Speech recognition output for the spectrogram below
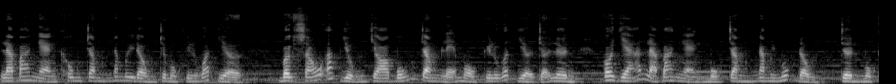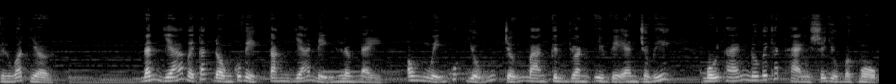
là 3.050 đồng trên 1 kWh Bậc 6 áp dụng cho 401 kWh trở lên có giá là 3.151 đồng trên 1 kWh. Đánh giá về tác động của việc tăng giá điện lần này, ông Nguyễn Quốc Dũng, trưởng ban kinh doanh EVN cho biết, mỗi tháng đối với khách hàng sử dụng bậc 1,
